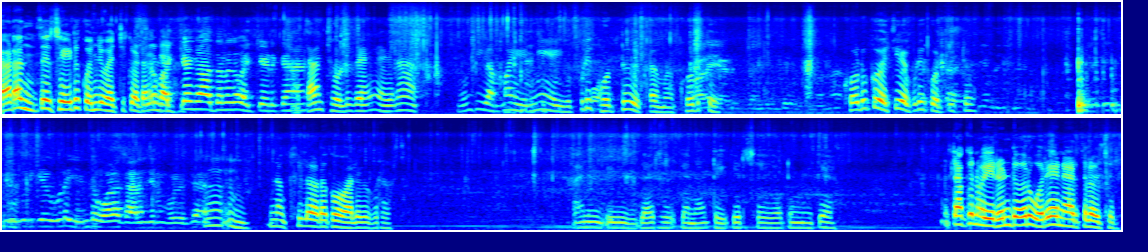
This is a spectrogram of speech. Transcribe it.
இடம் இந்த சைடு கொஞ்சம் வச்சுக்கடா. அதான் சொல்லுதேன். ஏன்னா முந்தி அம்மா என்ன எப்படி கொட்டு வைக்காம கொடுக்கு. கொடுக்கு வச்சு எப்படி கொட்டிட்டு? இன்னும் கீழே அடக்க வாழைய போகிறார் அன்னைக்கு இதாக இருக்கேன் டிக்கெட் செய்யட்டும்னுட்டு டக்குன்னு வை ரெண்டு பேரும் ஒரே நேரத்தில் வச்சிரு.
